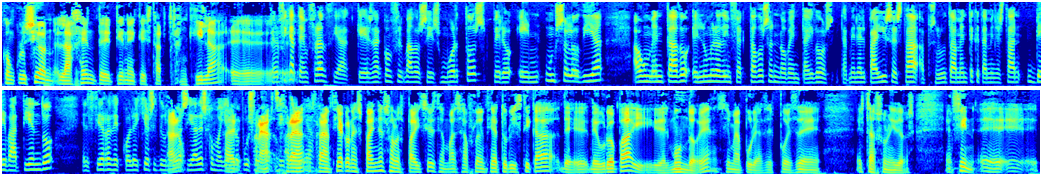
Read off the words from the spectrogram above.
conclusión, la gente tiene que estar tranquila. pero fíjate, en Francia, que se han confirmado seis muertos, pero en un solo día ha aumentado el número de infectados en 92. Y también el país está absolutamente que también están debatiendo el cierre de colegios y de universidades como ayer lo puso Francia con España son los países de más afluencia turística de, Europa y del mundo, ¿eh? si me apuras, después de Estados Unidos. En fin, eh,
